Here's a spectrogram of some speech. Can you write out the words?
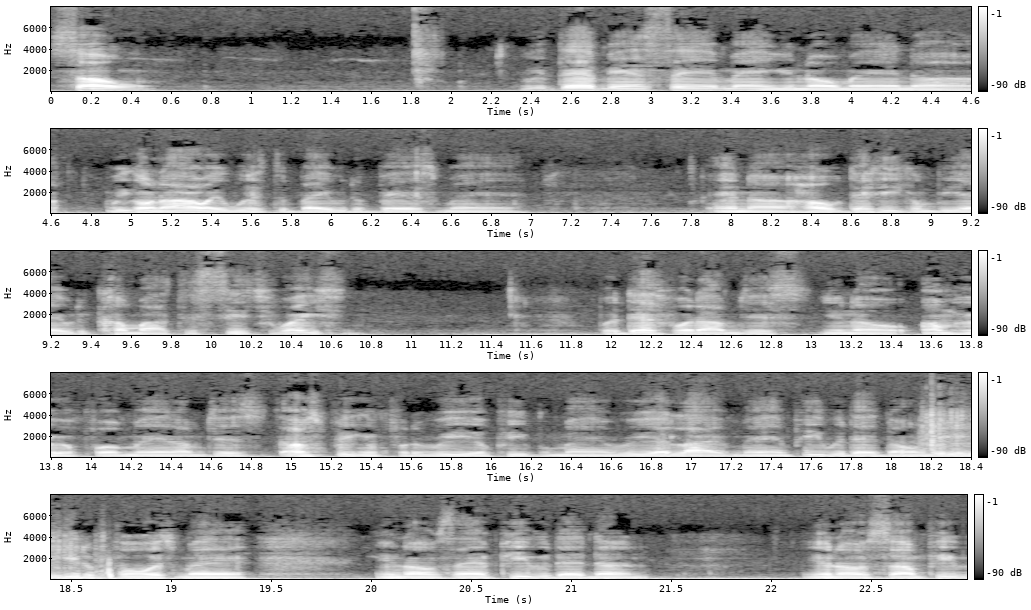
So with that being said, man, you know, man, uh, we gonna always wish DaBaby the best, man, and uh, hope that he can be able to come out this situation. But that's what I'm just, you know, I'm here for, man. I'm just, I'm speaking for the real people, man, real life, man. People that don't really get a voice, man. You know what I'm saying? People that done, you know, some people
